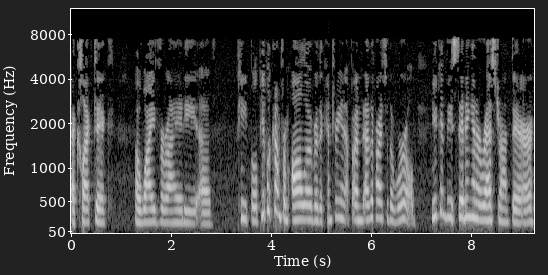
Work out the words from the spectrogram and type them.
eclectic, a wide variety of people. People come from all over the country and other parts of the world. You can be sitting in a restaurant there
